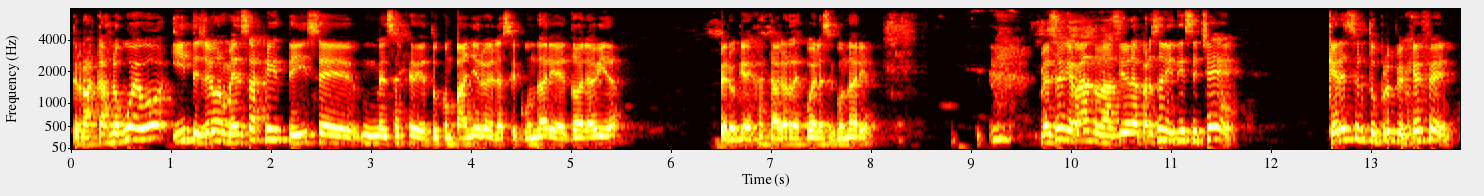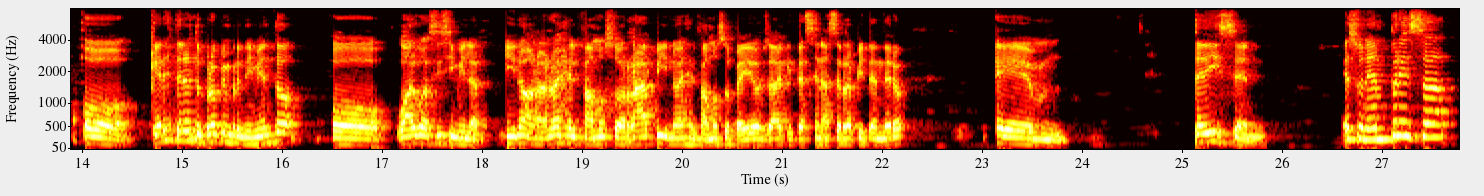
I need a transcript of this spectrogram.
te rascas los huevos y te llega un mensaje, te dice un mensaje de tu compañero de la secundaria de toda la vida, pero que dejaste hablar después de la secundaria. mensaje random, así de una persona y te dice, che, ¿querés ser tu propio jefe? ¿O querés tener tu propio emprendimiento? O, o algo así similar. Y no, no, no es el famoso Rappi, no es el famoso pedido ya que te hacen hacer Rappi tendero. Em, te dicen, es una empresa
